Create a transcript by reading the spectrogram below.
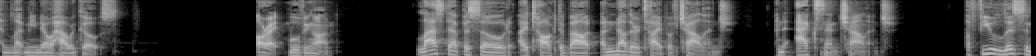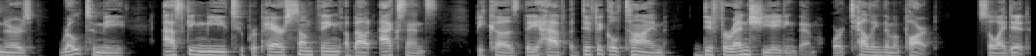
and let me know how it goes. All right, moving on. Last episode, I talked about another type of challenge, an accent challenge. A few listeners wrote to me asking me to prepare something about accents because they have a difficult time differentiating them or telling them apart. So I did.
